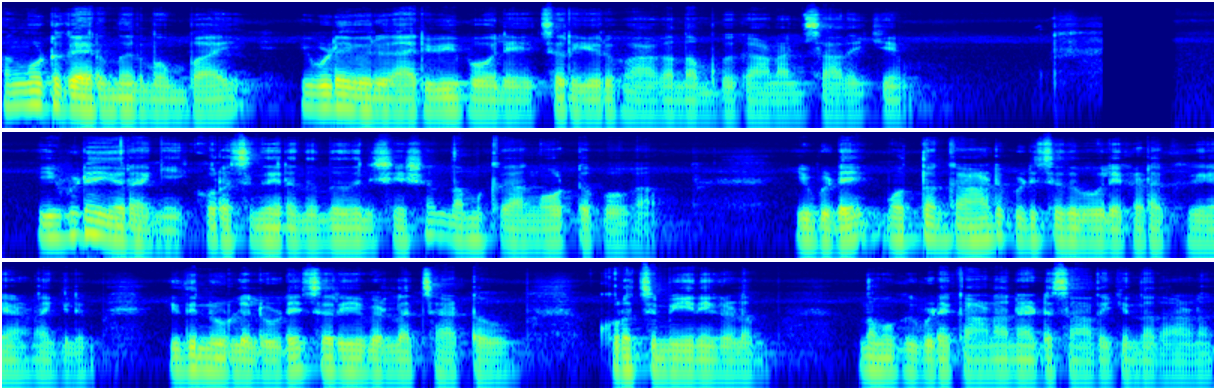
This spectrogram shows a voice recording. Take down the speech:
അങ്ങോട്ട് കയറുന്നതിന് മുമ്പായി ഇവിടെ ഒരു അരുവി പോലെ ചെറിയൊരു ഭാഗം നമുക്ക് കാണാൻ സാധിക്കും. ഇവിടെ ഇറങ്ങി കുറച്ച് നേരം നിന്നതിന് ശേഷം നമുക്ക് അങ്ങോട്ട് പോകാം. ഇവിടെ മൊത്തം കാട് പിടിച്ചതുപോലെ കിടക്കുകയാണെങ്കിലും ഇതിനുള്ളിലൂടെ ചെറിയ വെള്ളച്ചാട്ടവും കുറച്ച് മീനുകളും നമുക്കിവിടെ കാണാനായിട്ട് സാധിക്കുന്നതാണ്.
